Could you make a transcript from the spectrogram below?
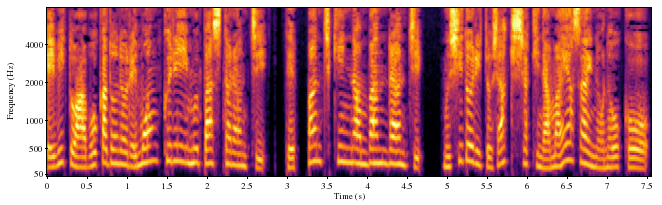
エビとアボカドのレモンクリームパスタランチ、鉄板チキン南蛮ランチ、蒸し鶏とシャキシャキ生野菜の濃厚、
